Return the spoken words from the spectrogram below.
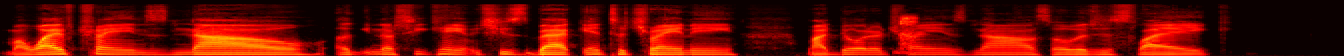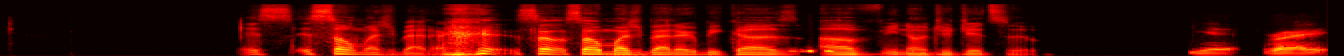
my wife trains now uh, you know she came she's back into training. My daughter trains now so it's just like it's it's so much better. So so much better because of you know jujitsu. Yeah, right.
